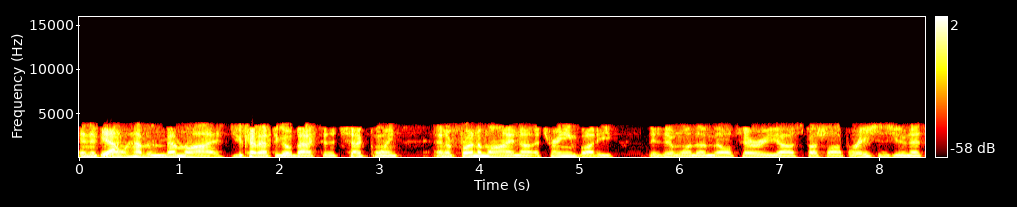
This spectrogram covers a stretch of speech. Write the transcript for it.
and if yeah. you don't have it memorized, you kind of have to go back to the checkpoint. And a friend of mine, uh, a training buddy, is in one of the military uh, special operations units,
